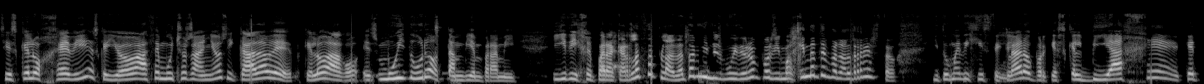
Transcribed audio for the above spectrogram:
Si es que lo heavy, es que yo hace muchos años y cada vez que lo hago es muy duro también para mí. Y dije, para Carla Zaplana también es muy duro, pues imagínate para el resto. Y tú me dijiste, claro, porque es que el viaje que,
